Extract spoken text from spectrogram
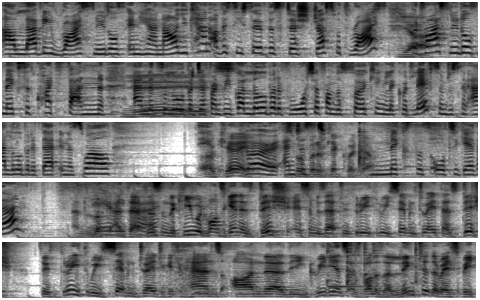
our lovely rice noodles in here now. You can obviously serve this dish just with rice, Yeah. but rice noodles makes it quite fun and it's a little bit different. We've got a little bit of water from the soaking liquid left, so I'm just going to add a little bit of that in as well. Okay. Go and Just just a bit of liquid, yeah. mix this all together. And look There at that. go. Listen, the keyword once again is dish. SMS that to 33728. That's dish to 33728 to get your hands on uh, the ingredients as well as a link to the recipe.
